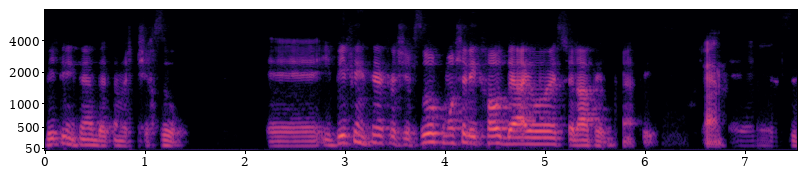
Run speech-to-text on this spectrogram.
בלתי ניתנת בעצם לשחזור. אה, היא בלתי ניתנת לשחזור כמו שלהתחרות ב-iOS של אפל מבחינתי. כן. אה, זה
